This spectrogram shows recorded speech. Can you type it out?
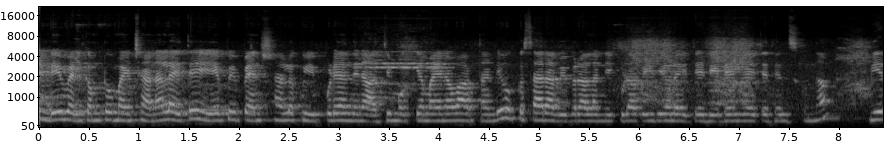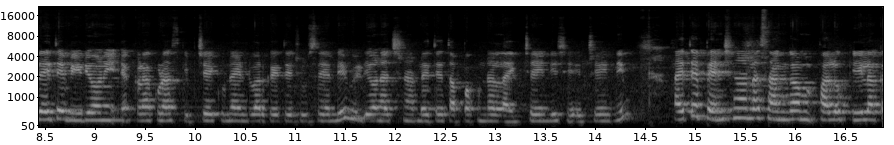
అండి వెల్కమ్ టు మై ఛానల్. అయితే ఏపీ పెన్షనర్లకు ఇప్పుడే అందిన అతి ముఖ్యమైన వార్త అండి. ఒకసారి ఆ వివరాలన్నీ కూడా వీడియోలో అయితే డీటెయిల్గా అయితే తెలుసుకుందాం. మీరైతే వీడియోని ఎక్కడ కూడా స్కిప్ చేయకుండా ఎండ్ వరకు అయితే చూసేయండి. వీడియో నచ్చినట్లయితే తప్పకుండా లైక్ చేయండి షేర్ చేయండి. అయితే పెన్షనర్ల సంఘం పలు కీలక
